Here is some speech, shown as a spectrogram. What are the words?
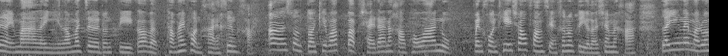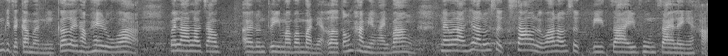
หนื่อยๆมาอะไรอย่างนี้แล้วมาเจอดนตรีก็แบบทำให้ผ่อนคลายขึ้นค่ะอ่าส่วนตัวคิดว่าปรับใช้ได้นะคะ เพราะว่าหนู เป็นคนที่ชอบฟังเสียงเครื่องดนตรีอยู่แล้วใช่ไหมคะ และยิ่งได้มาร่วมกิจกรรมแบบนี้ก็เลยทำให้รู้ว่า เวลาเราจะเอาเอ่อดนตรีมาบำบัดเนี่ยเราต้องทำยังไงบ้าง ในเวลาที่เรารู้สึกเศร้าหรือว่าเรารู้สึกดีใจภูมิใจอะไรเงี้ยค่ะ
